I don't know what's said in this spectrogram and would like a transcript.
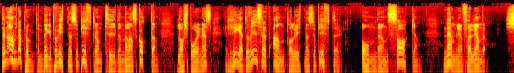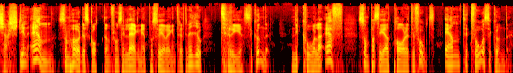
Den andra punkten bygger på vittnesuppgifter om tiden mellan skotten. Lars Borgnäs redovisar ett antal vittnesuppgifter om den saken, nämligen följande. Kerstin N som hörde skotten från sin lägenhet på Sveavägen 39 3 sekunder. Nikola F som passerat paret till fots 1 till 2 sekunder.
